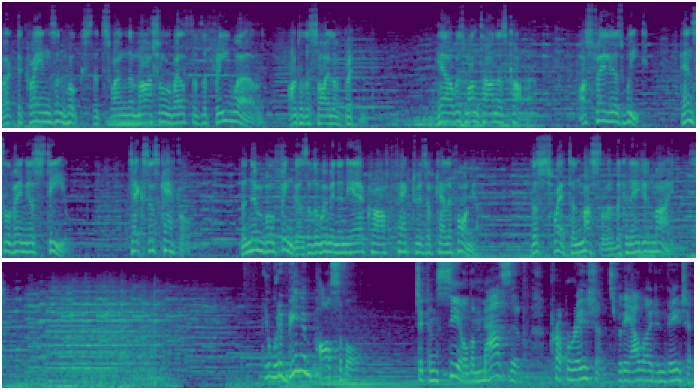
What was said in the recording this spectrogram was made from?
worked the cranes and hooks that swung the martial wealth of the free world onto the soil of Britain. Here was Montana's copper, Australia's wheat, Pennsylvania's steel, Texas cattle, the nimble fingers of the women in the aircraft factories of California, the sweat and muscle of the Canadian mines. It would have been impossible to conceal the massive preparations for the Allied invasion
